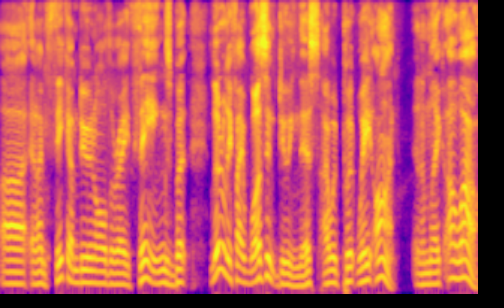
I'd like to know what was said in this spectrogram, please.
Uh, and I think I'm doing all the right things, but literally, if I wasn't doing this, I would put weight on, and I'm like, oh wow,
